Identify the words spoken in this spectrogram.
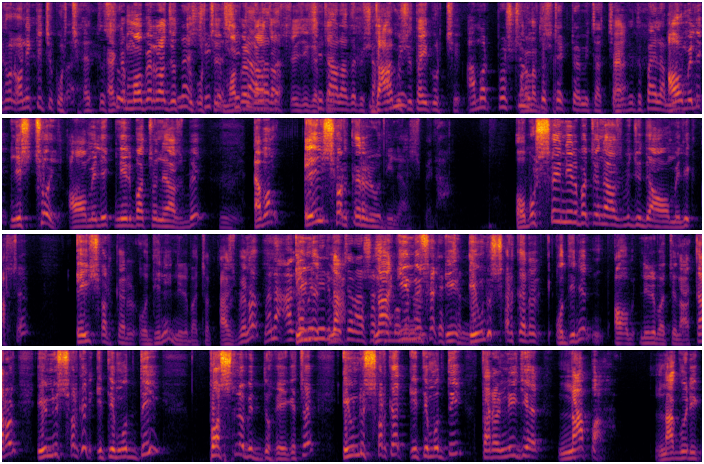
এখন অনেক কিছু করছে একটা মবের রাজত্ব করছে মবের রাজা সেজে সেটা আলাদা বিষয়। আমি- তাই করছে আমার বাংলাদেশে। উত্তরটা একটু আমি চাচ্ছি, হ্যাঁ। কিন্তু পাইলাম আওয়ামী লীগ নিশ্চয়ই আওয়ামী লীগ নির্বাচনে আসবে এবং এই সরকারের অধীনে আসবে না অবশ্যই নির্বাচনে আসবে যদি আওয়ামী লীগ আসে এই সরকারের অধীনে নির্বাচন আসবে না। মানে না, ইউনুস সরকারের অধীনে নির্বাচন কারণ ইউনুস সরকার ইতিমধ্যেই প্রশ্নবিদ্ধ হয়ে গেছে। ইউনুস সরকার ইতিমধ্যেই তারা নিজের নাপা নাগরিক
